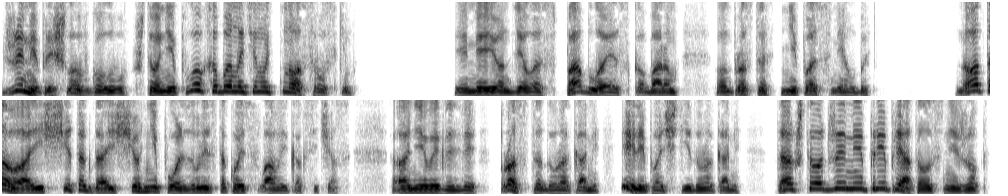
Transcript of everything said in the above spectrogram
Джимми пришло в голову, что неплохо бы натянуть нос русским. Имея он дело с Пабло Эскобаром, он просто не посмел бы. Но товарищи тогда еще не пользовались такой славой, как сейчас. Они выглядели просто дураками или почти дураками. Так что Джимми припрятал снежок,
